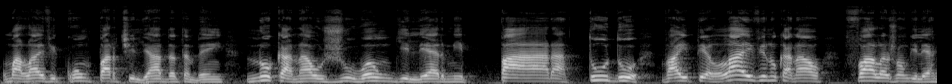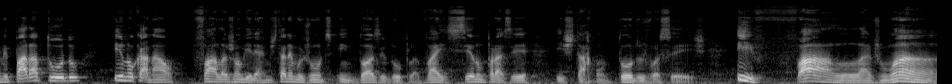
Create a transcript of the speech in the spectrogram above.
Uma live compartilhada também no canal João Guilherme para tudo. Vai ter live no canal Fala João Guilherme para tudo e no canal Fala João Guilherme. Estaremos juntos em dose dupla. Vai ser um prazer estar com todos vocês. E fala, João!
